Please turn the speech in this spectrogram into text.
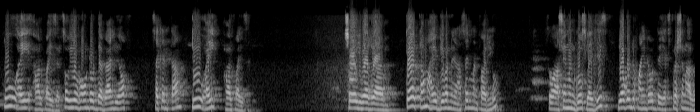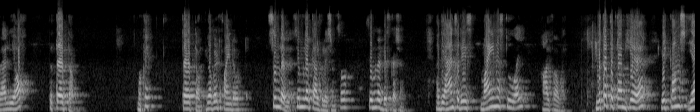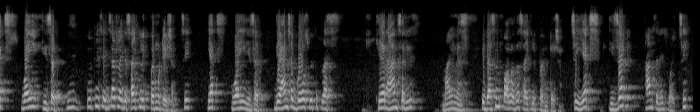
2i alpha z. So we have found out the value of second term 2i alpha z. So your um, third term i have given an assignment for you. So assignment goes like this. You are going to find out the expression or value of the third term. Okay? Third term. You are going to find out similar similar calculation. So similar discussion. And the answer is minus 2i alpha y look at the term here. It comes x y z. It is exactly like a cyclic permutation. See x y z. The answer goes with plus. Here answer is minus. It doesn't follow the cyclic permutation. See x z answer is y. See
